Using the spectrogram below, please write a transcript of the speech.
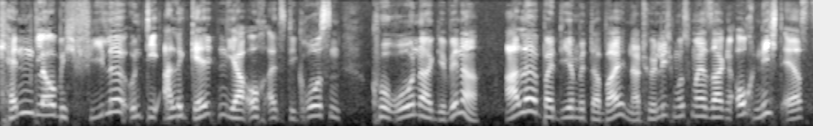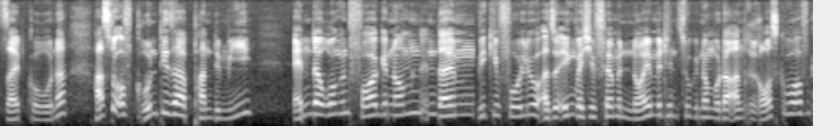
kennen, glaube ich, viele und die alle gelten ja auch als die großen Corona-Gewinner alle bei dir mit dabei. Natürlich muss man ja sagen, auch nicht erst seit Corona. Hast du aufgrund dieser Pandemie Änderungen vorgenommen in deinem Wikifolio? Also irgendwelche Firmen neu mit hinzugenommen oder andere rausgeworfen?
